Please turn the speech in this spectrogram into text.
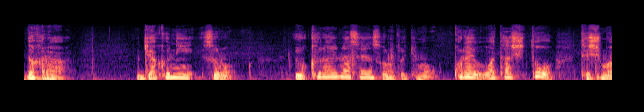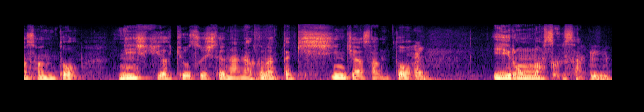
だから逆にそのウクライナ戦争の時もこれ私と手嶋さんと認識が共通してるのは亡くなったキッシンジャーさんとイーロン・マスクさん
